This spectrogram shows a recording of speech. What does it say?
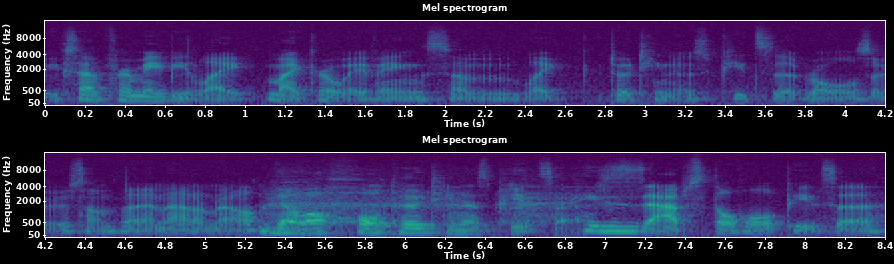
except for maybe like microwaving some like Totino's pizza rolls or something. I don't know. No, a whole Totino's pizza. He zaps the whole pizza.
